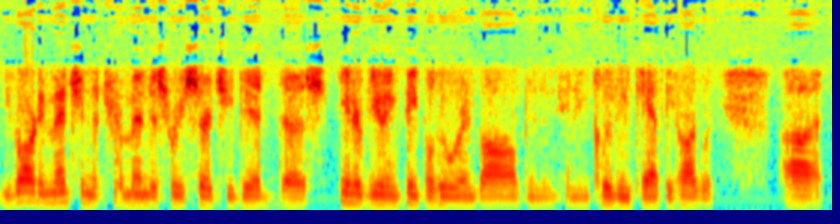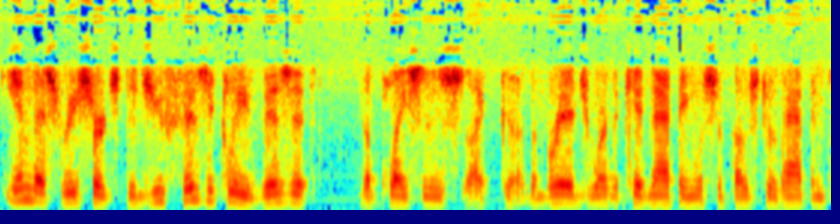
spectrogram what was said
You've already mentioned the tremendous research you did uh, interviewing people who were involved and, and including Kathy Hardwick. In this research, did you physically visit the places like uh, the bridge where the kidnapping was supposed to have happened,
